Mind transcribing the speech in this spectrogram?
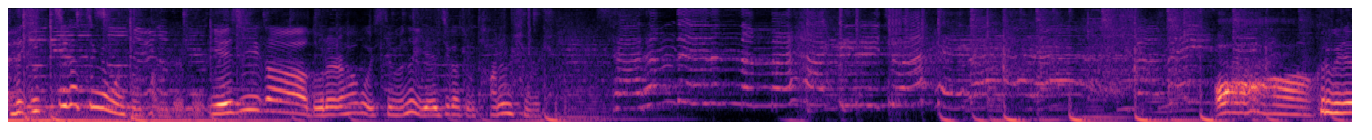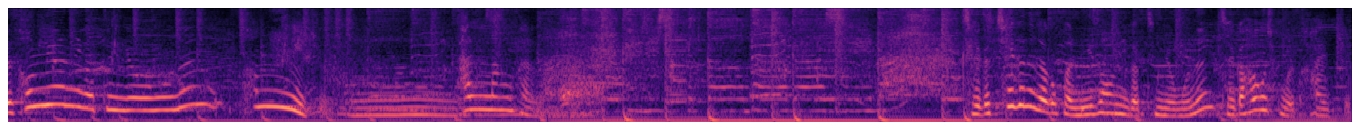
근데 있지 같은 경우는 좀 반대고 예지가 노래를 하고 있으면 예지가 좀 다른 춤을 추고 아, 그리고 이제 선미 언니 같은 경우는 선미주. 살랑살랑. 제가 최근에 작업한 리사 언니 같은 경우는 제가 하고 싶은 걸 다 했죠.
